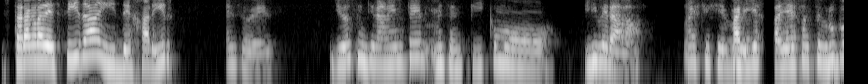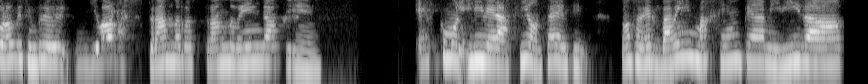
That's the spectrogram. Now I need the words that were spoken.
estar agradecida y dejar ir. Eso es. Yo sinceramente me sentí como liberada. Que dije, vale, ya está, ya dejo este grupo, ¿no? Que siempre lo llevo arrastrando, arrastrando, venga. Es como liberación, ¿sabes? Es decir, vamos a ver, va a venir más gente a mi vida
